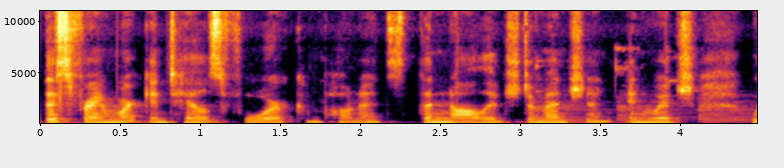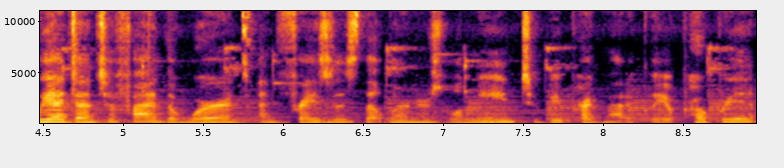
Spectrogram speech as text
This framework entails four components the knowledge dimension, in which we identify the words and phrases that learners will need to be pragmatically appropriate,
